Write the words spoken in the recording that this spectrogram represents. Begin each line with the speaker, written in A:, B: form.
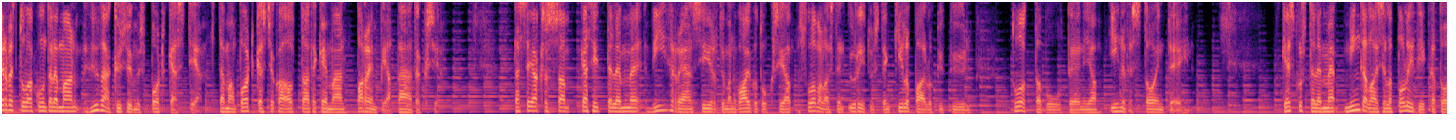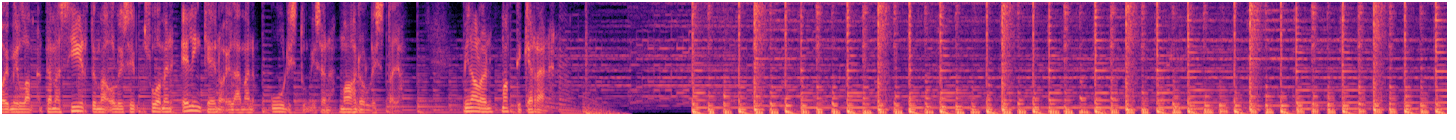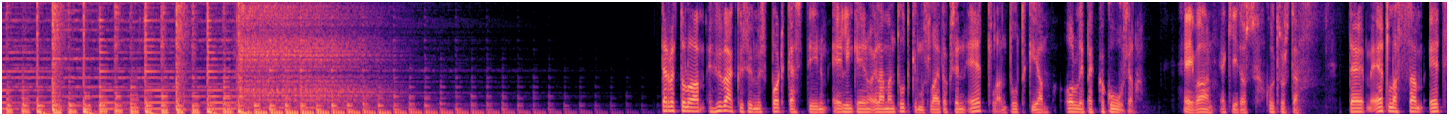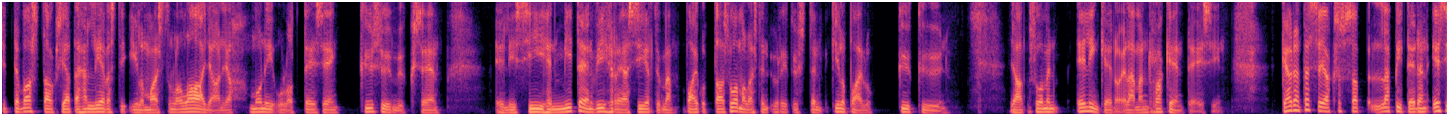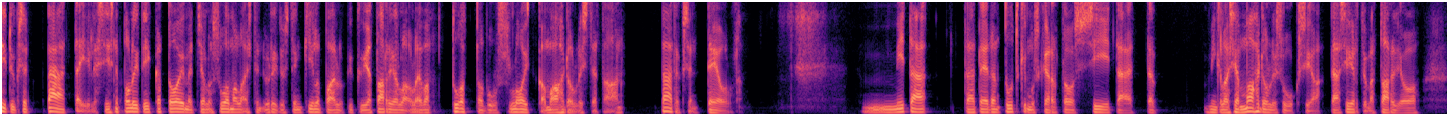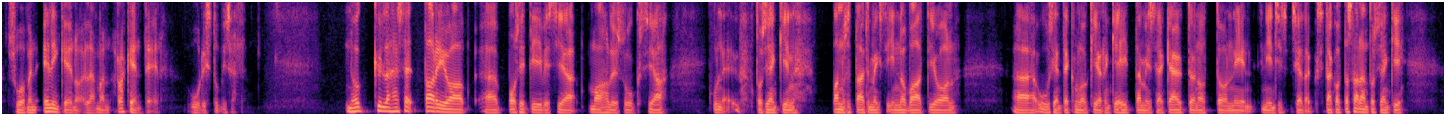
A: Tervetuloa kuuntelemaan Hyvä kysymys podcastia. Tämä on podcast, joka auttaa tekemään parempia päätöksiä. Tässä jaksossa käsittelemme vihreän siirtymän vaikutuksia suomalaisten yritysten kilpailukykyyn, tuottavuuteen ja investointeihin. Keskustelemme, minkälaisilla politiikkatoimilla tämä siirtymä olisi Suomen elinkeinoelämän uudistumisen mahdollistaja. Minä olen Matti Keränen. Tervetuloa Hyvä kysymys podcastiin Elinkeinoelämän tutkimuslaitoksen Etlan tutkija Olli-Pekka Kuusela.
B: Hei vaan ja kiitos kutsusta.
A: Te Etlassa etsitte vastauksia tähän lievästi ilmaistuna laajaan ja moniulotteiseen kysymykseen, eli siihen, miten vihreä siirtymä vaikuttaa suomalaisten yritysten kilpailukykyyn ja Suomen elinkeinoelämän rakenteisiin. Käydään tässä jaksossa läpi teidän esitykset päättäjille, siis ne politiikkatoimet, joilla suomalaisten yritysten kilpailukyky ja tarjolla oleva tuottavuusloikka mahdollistetaan päätöksenteolla. Mitä tämä teidän tutkimus kertoo siitä, että minkälaisia mahdollisuuksia tämä siirtymä tarjoaa Suomen elinkeinoelämän rakenteen uudistumiselle?
B: No kyllähän se tarjoaa positiivisia mahdollisuuksia – kun tosiaankin panostetaan esimerkiksi innovaatioon, uusien teknologioiden kehittämiseen ja käyttöönottoon, niin, niin sieltä, sitä kautta saadaan tosiaankin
